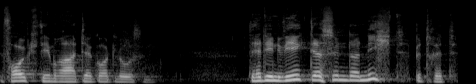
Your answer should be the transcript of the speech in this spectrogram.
folgt, dem Rat der Gottlosen, der den Weg der Sünder nicht betritt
